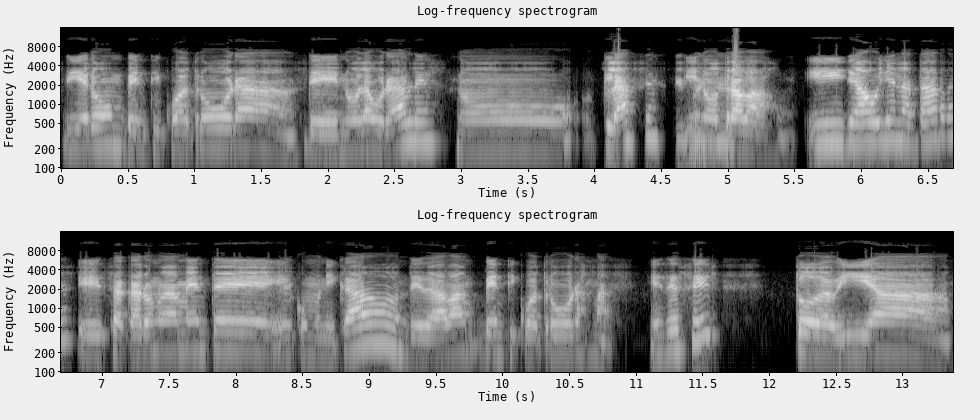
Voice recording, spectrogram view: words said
dieron 24 horas de no laborables, no clases y, no trabajo. Y ya hoy en la tarde eh, sacaron nuevamente el comunicado donde daban 24 horas más. Es decir, todavía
